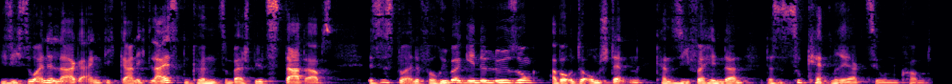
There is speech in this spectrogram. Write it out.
die sich so eine Lage eigentlich gar nicht leisten können, zum Beispiel Start-ups. Es ist nur eine vorübergehende Lösung, aber unter Umständen kann sie verhindern, dass es zu Kettenreaktionen kommt.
